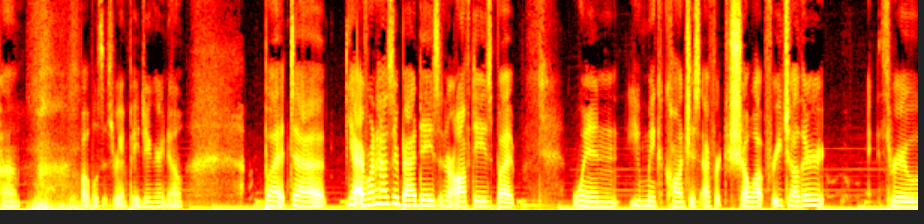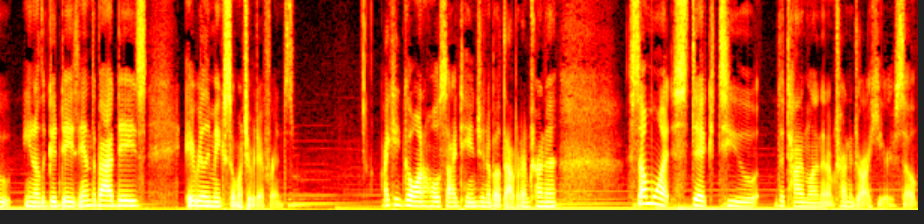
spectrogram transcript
Um, Bubbles is rampaging right now. But uh, yeah, everyone has their bad days and their off days. But when you make a conscious effort to show up for each other through, you know, the good days and the bad days, it really makes so much of a difference. I could go on a whole side tangent about that, but I'm trying to somewhat stick to the timeline that I'm trying to draw here. So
